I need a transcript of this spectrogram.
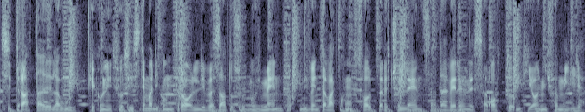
Si tratta della Wii, che con il suo sistema di controlli basato sul movimento diventa la console per eccellenza da avere nel salotto di ogni famiglia.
